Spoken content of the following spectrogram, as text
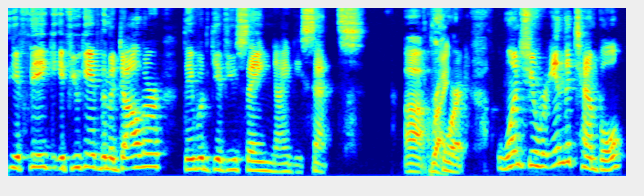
if they if you gave them a dollar, they would give you say ninety cents uh, Right. for it. Once you were in the temple,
